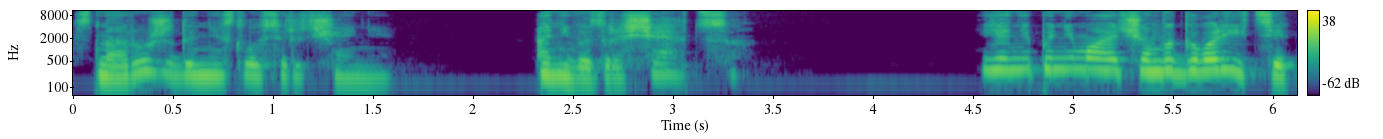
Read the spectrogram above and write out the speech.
Снаружи донеслось рычание. Они возвращаются. Я не понимаю, о чем вы говорите.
